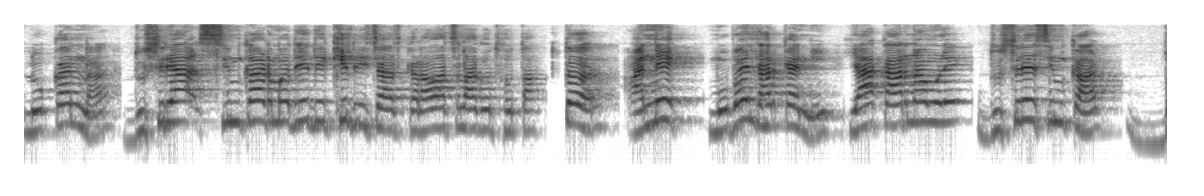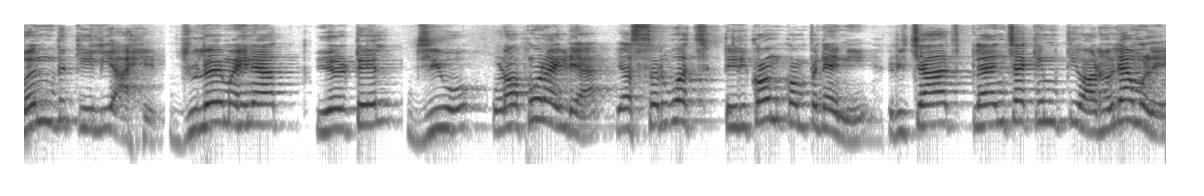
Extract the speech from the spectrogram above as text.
लोकांना दुसऱ्या सिम कार्डमध्ये देखील रिचार्ज करावाच लागत होता. तर अनेक मोबाईल धारक ग्राहकांनी या कारणामुळे दुसरे सिम कार्ड बंद केली आहेत जुलै महिन्यात एअरटेल जिओ वोडाफोन आयडिया या सर्वच टेलिकॉम कंपन्यांनी रिचार्ज प्लॅनच्या किमती वाढवल्यामुळे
